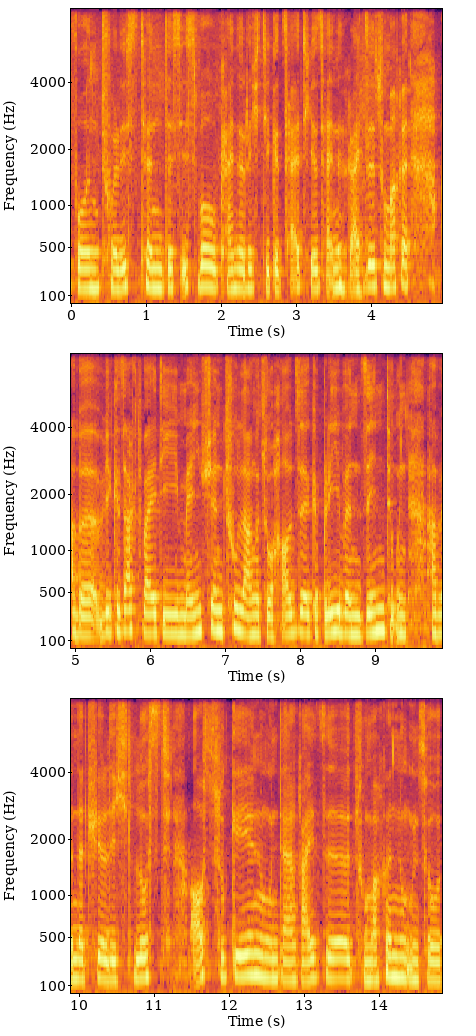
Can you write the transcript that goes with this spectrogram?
von Touristen. Das ist wohl keine richtige Zeit, hier seine Reise zu machen. Aber wie gesagt, weil die Menschen zu lange zu Hause geblieben sind und haben natürlich Lust auszugehen und eine Reise zu machen und so.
